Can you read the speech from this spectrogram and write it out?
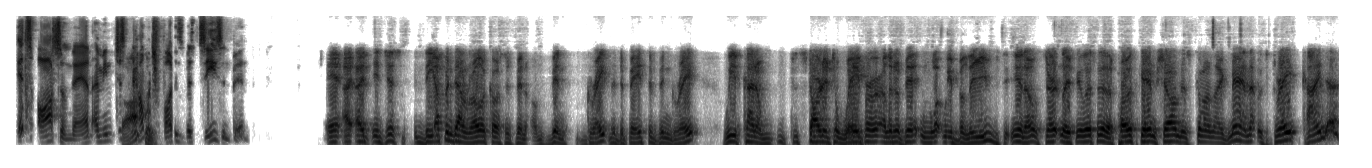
it's awesome, man. I mean, just how much fun has this season been? It, I, I, it just the up and down roller coaster has been been great. The debates have been great. We've kind of started to waver a little bit in what we believed. You know, certainly if you listen to the post game show, I'm just going like, man, that was great, kinda.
